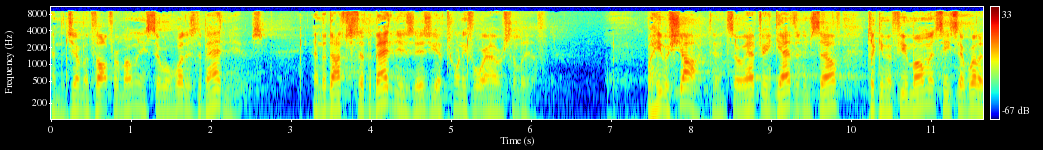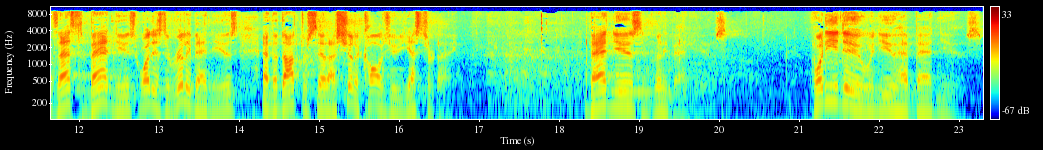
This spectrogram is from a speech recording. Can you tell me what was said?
And the gentleman thought for a moment. He said, Well, what is the bad news? And the doctor said, The bad news is you have 24 hours to live. Well, he was shocked. And so after he gathered himself, took him a few moments, he said, Well, if that's bad news, what is the really bad news? And the doctor said, I should have called you yesterday. bad news and really bad news. What do you do when you have bad news?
